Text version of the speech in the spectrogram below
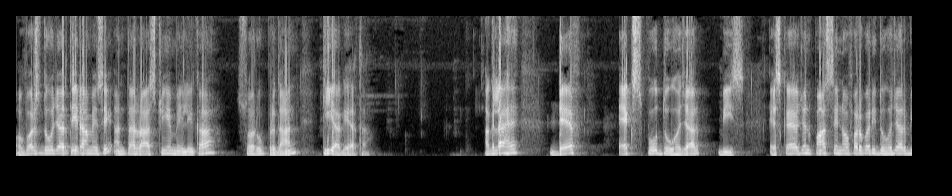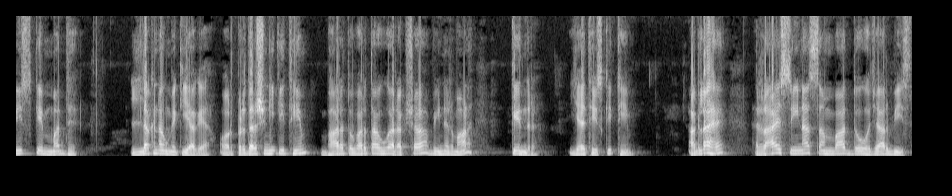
और वर्ष 2013 में से अंतर्राष्ट्रीय मेले का स्वरूप प्रदान किया गया था। अगला है डेफ एक्सपो 2020 इसका आयोजन 5 से 9 फरवरी 2020 के मध्य लखनऊ में किया गया और प्रदर्शनी की थीम, भारत उभरता हुआ रक्षा विनिर्माण केंद्र। यह थी इसकी थीम। अगला है रायसीना संवाद 2020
